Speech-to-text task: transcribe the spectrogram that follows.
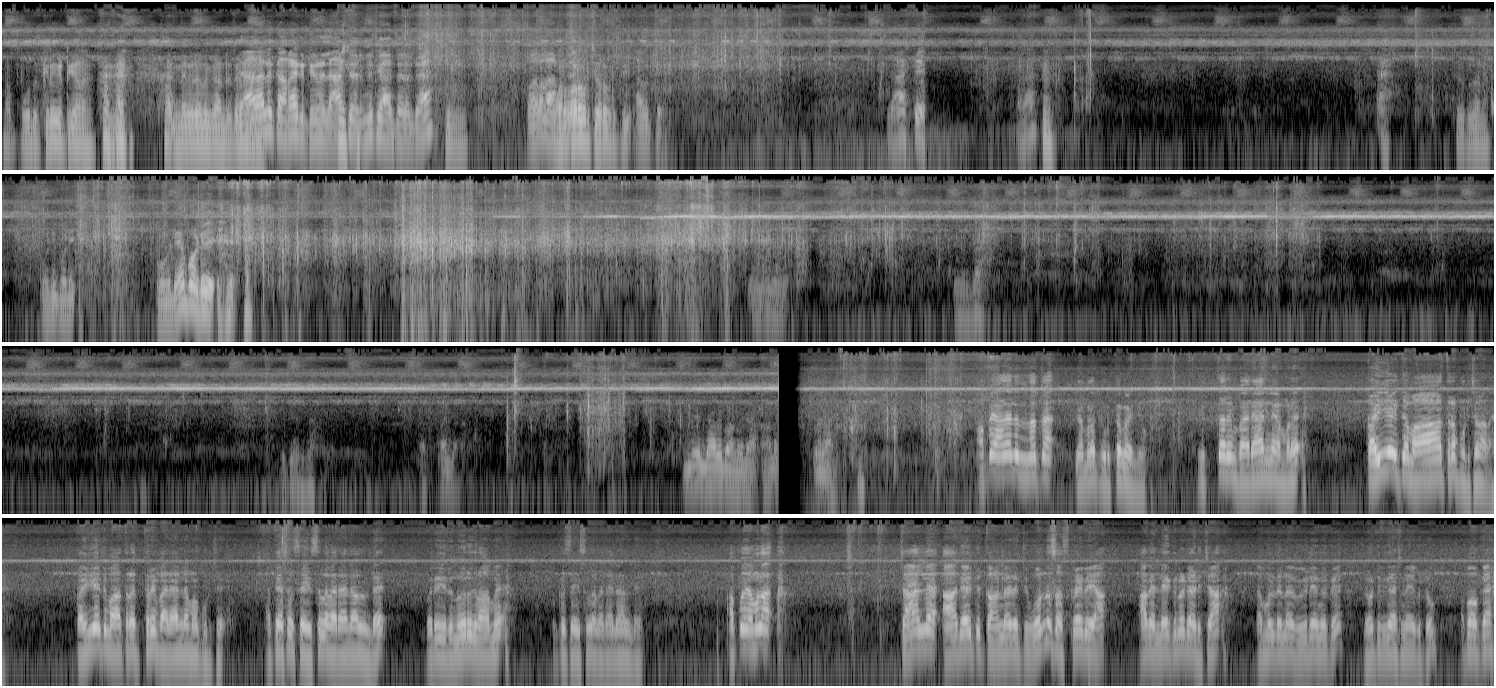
പുതുക്കിന് കിട്ടിയാണ്. പിന്നെ ഇവരൊന്നും കണ്ടിട്ട് ഏതായാലും കറ കിട്ടിയാണ് ലാസ്റ്റ് ഒരുമിച്ച് കാണിച്ചാലേ പിടിച്ച് പിടിച്ച്. ഔട്ട് ലാസ്റ്റ് ചെറുതാണ്. പൊടി പൊടി. പൊടിയും പൊടി. ആളെ വരാ. അപ്പോൾ ഏതായാലും ഇന്നത്തെ നമ്മളെ പുറത്തം കഴിഞ്ഞു. ഇത്രയും വരാലിനെ നമ്മൾ കൈയായിട്ട് മാത്രം പിടിച്ചതാണ്. കൈയായിട്ട് മാത്രം ഇത്രയും വരാലിനെ നമ്മൾ പിടിച്ച്. അത്യാവശ്യം സൈസുള്ള വരാലുണ്ട് ഒരു ഇരുന്നൂറ് ഗ്രാം ഒക്കെ സൈസുള്ള വരാലുണ്ട് അപ്പോൾ നമ്മളെ ചാനൽ ആദ്യമായിട്ട് കാണുന്നവരെ ഒന്ന് സബ്സ്ക്രൈബ് ചെയ്യുക ആ വെല്ലേക്കിനോട് അടിച്ചാൽ നമ്മളുടെ വീഡിയോ നിങ്ങൾക്ക് നോട്ടിഫിക്കേഷനായി കിട്ടും. അപ്പോൾ ഓക്കെ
